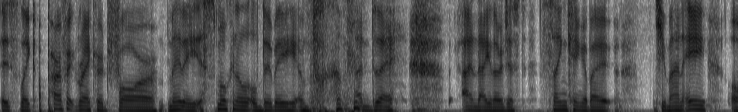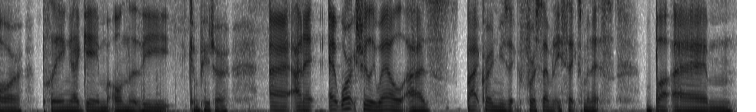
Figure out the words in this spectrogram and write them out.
it's like a perfect record for maybe smoking a little doobie and and, uh, and either just thinking about humanity or playing a game on the, the computer uh, and it, it works really well as background music for 76 minutes but um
